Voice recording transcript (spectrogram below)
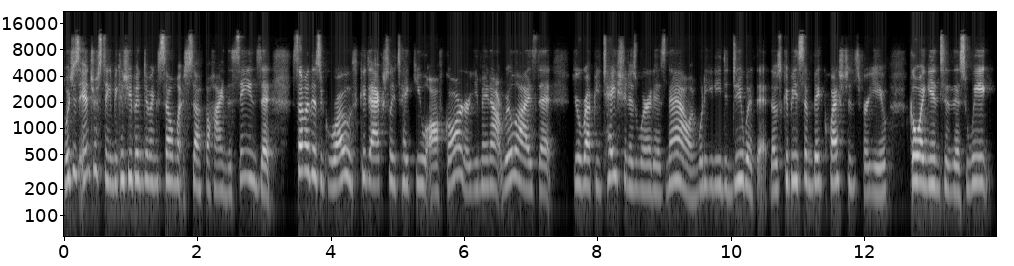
which is interesting because you've been doing so much stuff behind the scenes that some of this growth could actually take you off guard, or you may not realize that your reputation is where it is now. And what do you need to do with it? Those could be some big questions for you going into this week.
